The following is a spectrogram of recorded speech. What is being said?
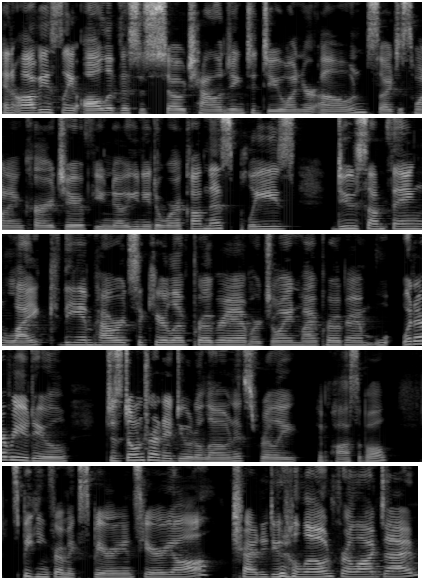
And obviously, all of this is so challenging to do on your own. So I just want to encourage you if you know you need to work on this, please do something like the Empowered Secure Loved program or join my program. whatever you do, just don't try to do it alone. It's really impossible. Speaking from experience here, y'all, try to do it alone for a long time.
